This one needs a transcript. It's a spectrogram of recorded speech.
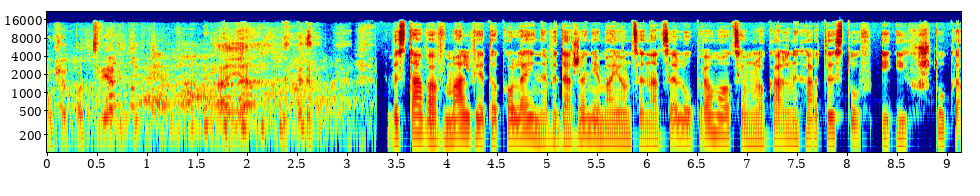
muszę potwierdzić. A ja. Wystawa w Malwie to kolejne wydarzenie mające na celu promocję lokalnych artystów i ich sztukę.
